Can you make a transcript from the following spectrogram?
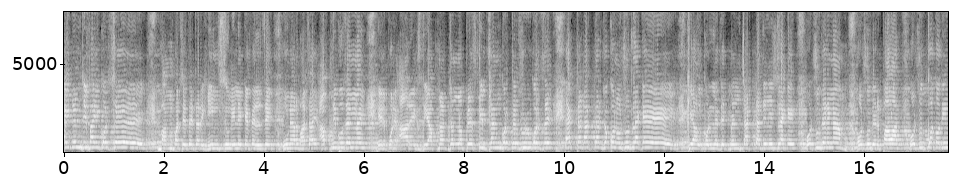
আইডেন্টিফাই করছে? বাম পাশে তো এটার হিংস উনি লিখে ফেলছে, উনার ভাষায় আপনি বুঝেন নাই, এরপরে আর এক্স দিয়ে আপনার জন্য প্রেসক্রিপশন করতে শুরু করছে। একটা ডাক্তার যখন ওষুধ লেখে, খেয়াল করলে দেখবেন চারটা জিনিস লেখে। ওষুধের নাম, ওষুধের পাওয়ার ওষুধ কতদিন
